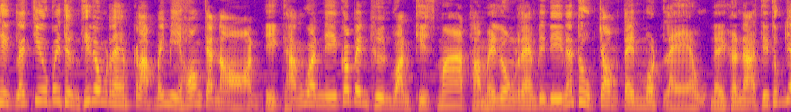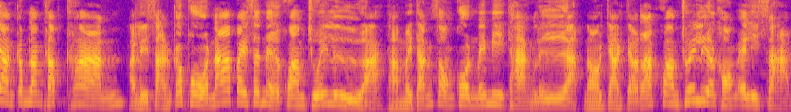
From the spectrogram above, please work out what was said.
ทริกและจิลไปถึงที่โรงแรมกลับไม่มีห้องจะนอน อีกทั้งวันนี้ก็เป็นคืนวันคริสต์มาสทำให้โรงแรมดีๆนั้นถูกจองเต็มหมดแล้ว ในขณะที่ทุกอย่างกำลังคับขัน อลิสันก็โผล่หน้าไปเสนอความช่วยเหลือทำให้ทั้งสองคนไม่มีทางเลือก นอกจากจะรับความช่วยเหลือของเอลิสัน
